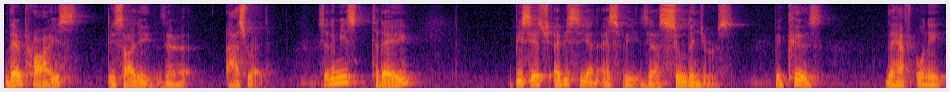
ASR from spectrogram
their price decided their hash rate. So that means today, BCH, ABC, and SV, they are so dangerous because they have only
